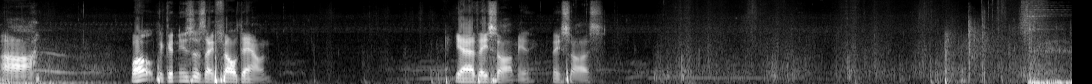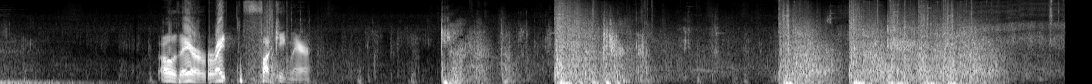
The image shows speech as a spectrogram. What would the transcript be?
Ah. Well, the good news is I fell down. Yeah, they saw me. They saw us. Oh, they are right fucking there.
